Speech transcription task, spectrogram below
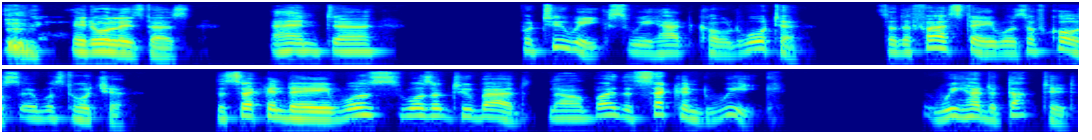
it always does. And uh, for two weeks we had cold water. So the first day was, of course, it was torture. The second day was wasn't too bad. Now by the second week, we had adapted,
